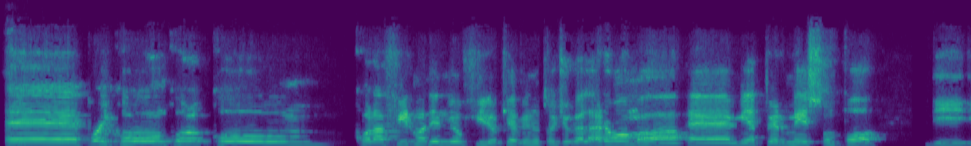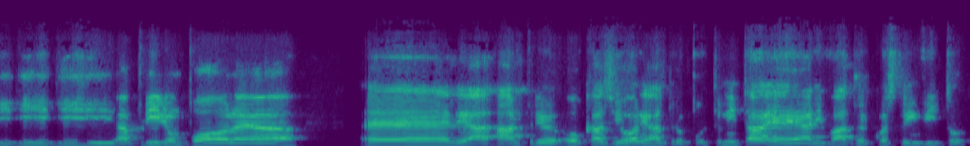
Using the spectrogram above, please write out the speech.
Eh, poi con, con, con, con, la firma del mio figlio che è venuto a giocare a Roma eh, mi ha permesso un po' di, di, di, di aprire un po' la, eh, le altre occasioni, altre opportunità, è arrivato questo invito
